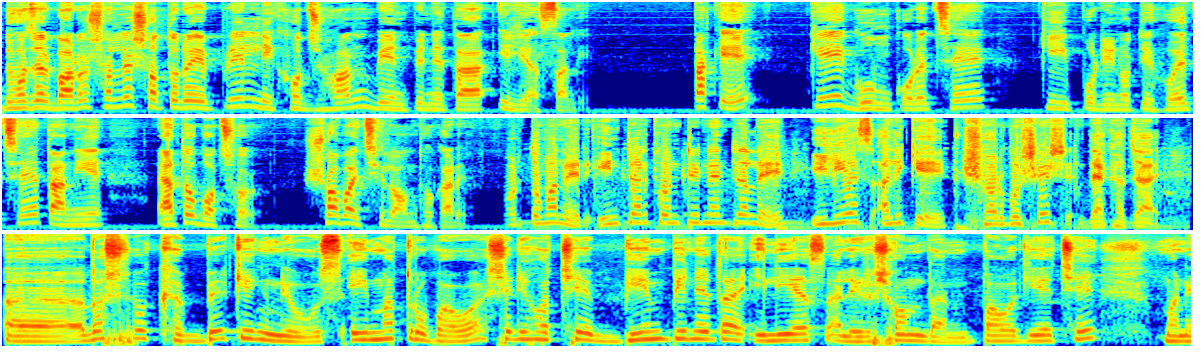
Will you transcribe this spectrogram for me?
দু হাজার বারো সালের সতেরো এপ্রিল নিখোঁজ হন বিএনপি নেতা ইলিয়াস আলী। তাকে কে গুম করেছে, কি পরিণতি হয়েছে তা নিয়ে এত বছর সবাই ছিল অন্ধকারে। বর্তমানের ইন্টারকন্টিনেন্টালে ইলিয়াস আলীকে সর্বশেষ দেখা যায়। দর্শক, ব্রেকিং নিউজ এই মাত্র পাওয়া, সেটি হচ্ছে বিএনপি নেতা ইলিয়াস আলীর সন্ধান। পাওয়া গিয়েছে মানে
